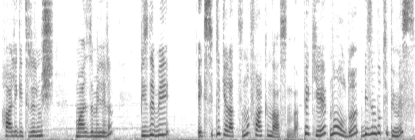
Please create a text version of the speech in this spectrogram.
hale getirilmiş malzemelerin bizde bir eksiklik yarattığının farkında aslında. Peki ne oldu? Bizim bu tipimiz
